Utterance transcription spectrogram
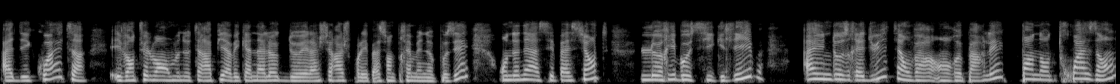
adéquate, éventuellement hormonothérapie avec analogue de LHRH pour les patientes préménopausées, on donnait à ces patientes le ribociclib à une dose réduite, et on va en reparler, pendant trois ans,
